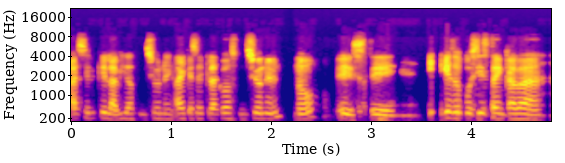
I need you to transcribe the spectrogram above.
hacer que la vida funcione, hay que hacer que las cosas funcionen, ¿no? Este, y eso pues sí está en cada,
